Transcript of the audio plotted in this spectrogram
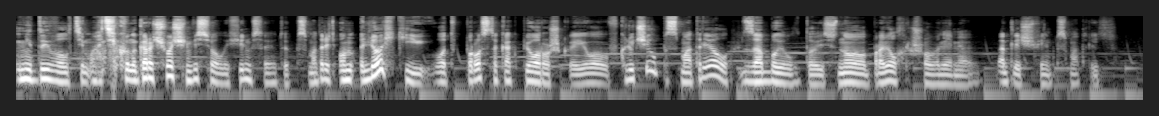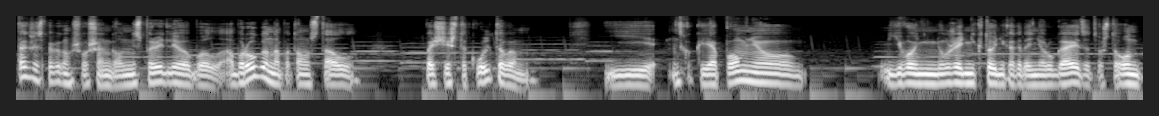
медивал тематику. Ну, короче, очень веселый фильм, советую посмотреть. Он легкий, вот просто как перышко. Его включил, посмотрел, забыл. То есть, но провел хорошо время. Отличный фильм, посмотреть. Также с «Побегом Шоушенга» он несправедливо был обруган, а потом стал почти что культовым. И, насколько я помню, его уже никто никогда не ругает за то, что он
